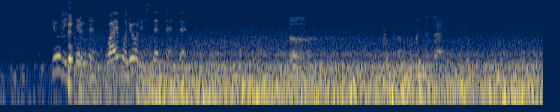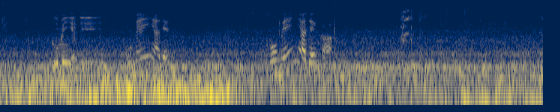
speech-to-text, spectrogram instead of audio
料理してるねん。ワイも料理してんねんで。ああ、そっか、ごめんなさい。ごめんやで。ごめんやで。ごめんやでか。うん。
